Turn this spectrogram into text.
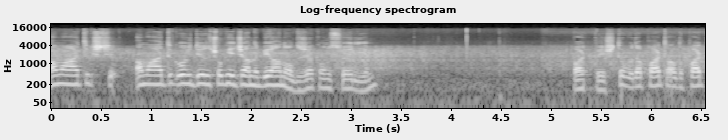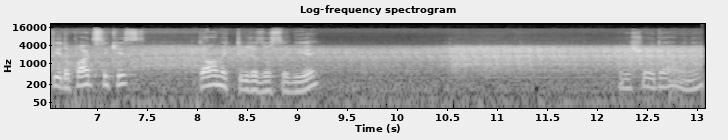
Ama artık ama artık o videoda çok heyecanlı bir an olacak onu söyleyeyim. Part 5'te. Bu da Part 6, Part 7, Part 8. Devam ettireceğiz o seriyi. Böyle şöyle devam edelim.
